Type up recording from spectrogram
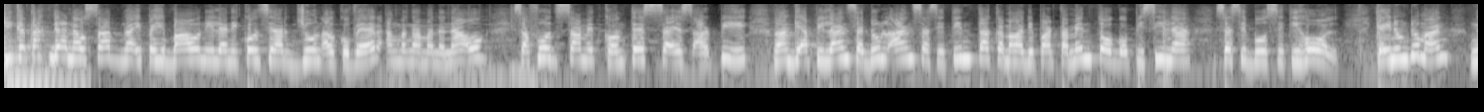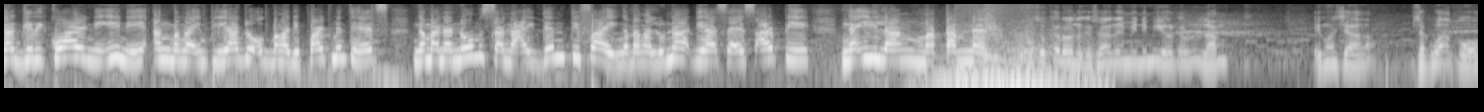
Gikatakda na usab nga ipahibaw nila ni Konsyar June Alcover ang mga mananaog sa Food Summit Contest sa SRP nga giapilan sa dulan sa 70 ka mga departamento ug opisina sa Cebu City Hall. Kay numduman nga gi-require ni ini ang mga empleyado ug mga department heads nga mananom sa na-identify nga mga luna diha sa SRP nga ilang matamnan. so karon nagkasana mi ni Mayor karon lang ingon siya sagwa ko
